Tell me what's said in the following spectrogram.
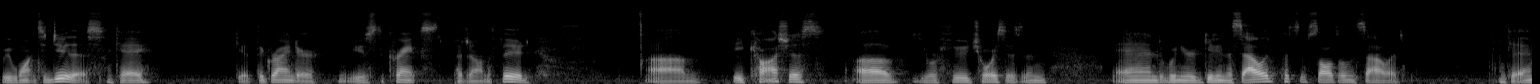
We want to do this, okay? Get the grinder, use the cranks, put it on the food. Um, be cautious of your food choices and and when you're getting the salad, put some salt on the salad. Okay,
